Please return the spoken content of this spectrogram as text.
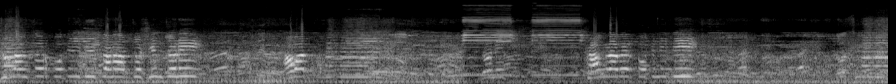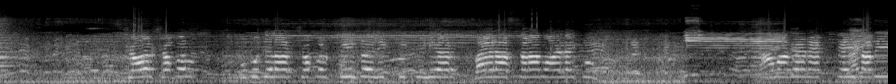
যুগান্তর প্রতিনিধি জনাব জসিম জনি, আমার সংগ্রামের প্রতিনিধি সহ সকল উপজেলার সকল প্রিন্ট ও ইলেকট্রিক মিডিয়ার ভাইয়েরা, আসসালাম আলাইকুম। আমাদের একটাই দাবি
